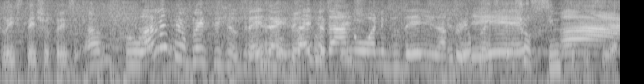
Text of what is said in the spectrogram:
Playstation 3. Ah, Luana tem um Playstation 3, Eu não aí tenho vai um jogar no ônibus dele na eu turnê. tenho o Playstation 5, Priscila.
